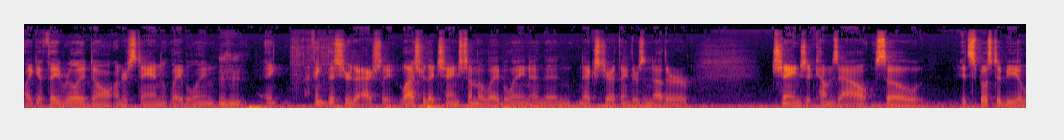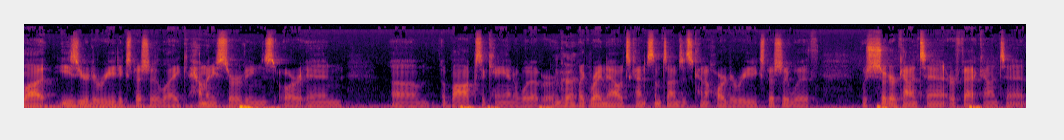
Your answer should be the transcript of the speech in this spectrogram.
like if they really don't understand labeling. Mm-hmm. I think, I think this year they actually last year they changed some of the labeling, and then next year I think there's another change that comes out. So it's supposed to be a lot easier to read, especially like how many servings are in um, a box, a can, or whatever. Okay. Like right now, it's kind of sometimes it's kind of hard to read, especially with with sugar content or fat content.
